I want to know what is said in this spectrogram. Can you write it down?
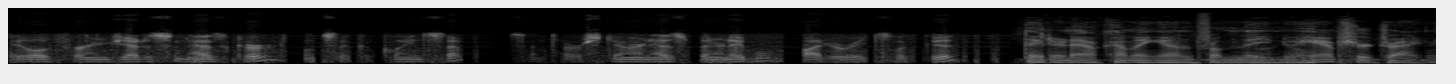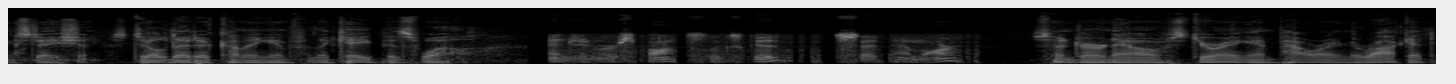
Payload fairing jettison has occurred. Looks like a clean step. Centaur steering has been enabled. Body rates look good. Data now coming in from the New Hampshire tracking station. Still data coming in from the Cape as well. Engine response looks good. Set MR. Centaur now steering and powering the rocket.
